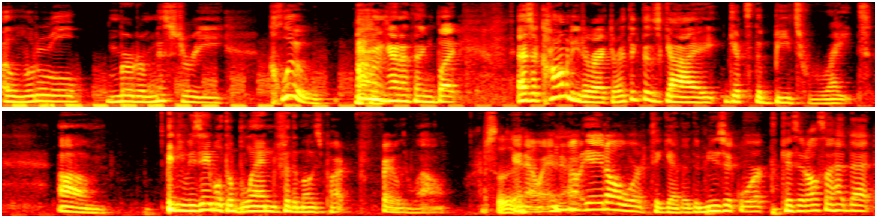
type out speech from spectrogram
a literal murder mystery clue kind of thing. But as a comedy director, I think this guy gets the beats right, um, and he was able to blend for the most part fairly well absolutely. you know, and uh, it all worked together. The music worked because it also had that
